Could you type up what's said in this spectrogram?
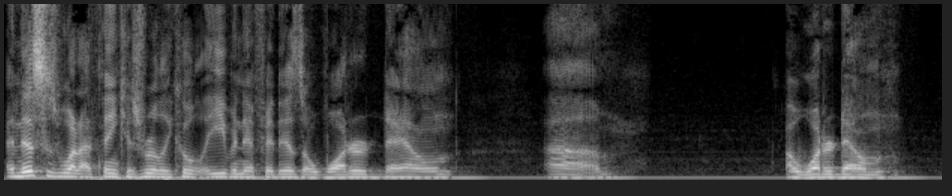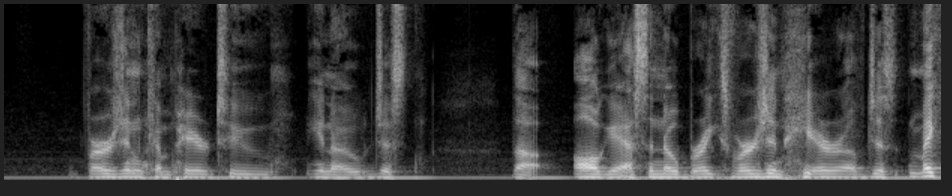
and this is what I think is really cool, even if it is a watered down, um, a watered down version compared to you know just the all gas and no brakes version here of just make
